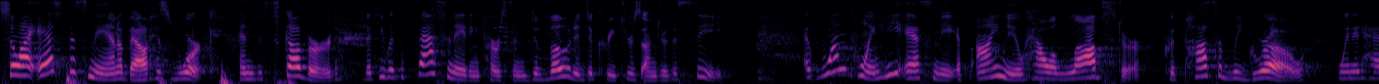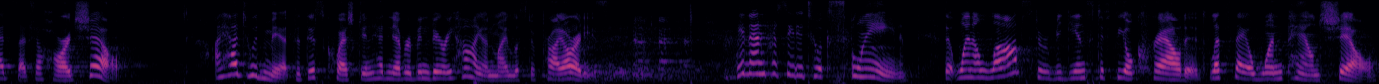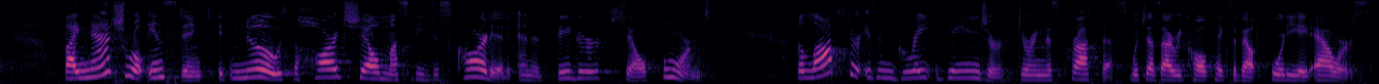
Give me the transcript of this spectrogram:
So I asked this man about his work and discovered that he was a fascinating person devoted to creatures under the sea. At one point, he asked me if I knew how a lobster could possibly grow when it had such a hard shell. I had to admit that this question had never been very high on my list of priorities. he then proceeded to explain that when a lobster begins to feel crowded, let's say a one pound shell, by natural instinct, it knows the hard shell must be discarded and a bigger shell formed. The lobster is in great danger during this process, which, as I recall, takes about 48 hours.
